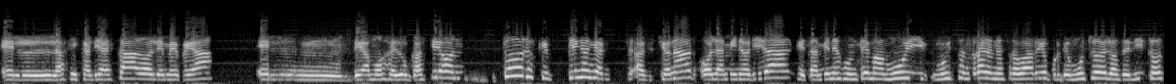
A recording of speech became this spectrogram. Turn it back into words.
el, la Fiscalía de Estado, el MPA, el, mm, digamos, educación, todos los que tengan que accionar, o la minoridad, que también es un tema muy, muy central en nuestro barrio, porque muchos de los delitos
